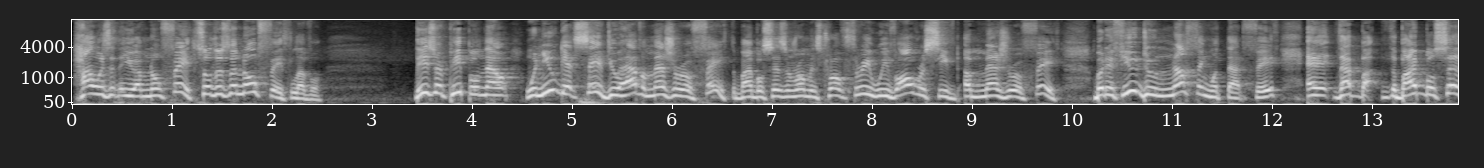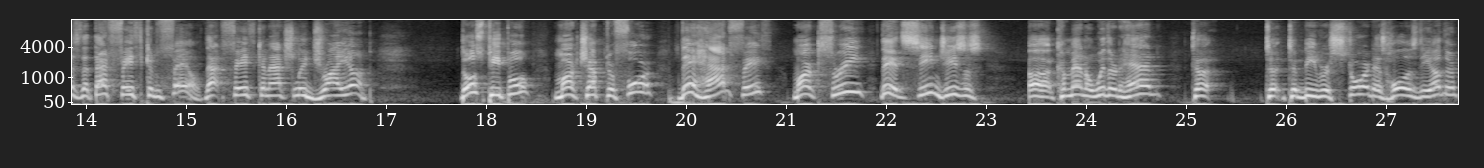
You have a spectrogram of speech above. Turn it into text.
How is it that you have no faith? So there's a no faith level. These are people now, when you get saved, you have a measure of faith. The Bible says in Romans 12, 3, we've all received a measure of faith. But if you do nothing with that faith, and that the Bible says that that faith can fail, that faith can actually dry up. Those people, Mark chapter 4, they had faith. Mark 3, they had seen Jesus uh, command a withered hand to, to, to be restored as whole as the other.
